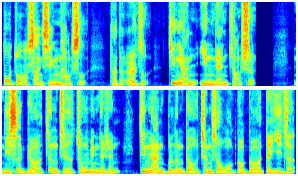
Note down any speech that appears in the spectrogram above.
多做善行好事，他的儿子竟然英年早逝。你是个正直聪明的人，竟然不能够承受我哥哥的遗泽，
